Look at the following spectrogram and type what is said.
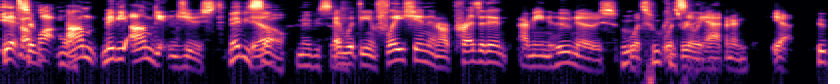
Yeah, it's so a lot more. I'm maybe I'm getting juiced. Maybe you know? so. Maybe so. And with the inflation and our president, I mean, who knows Who- what's who what's really happening? Yeah, who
